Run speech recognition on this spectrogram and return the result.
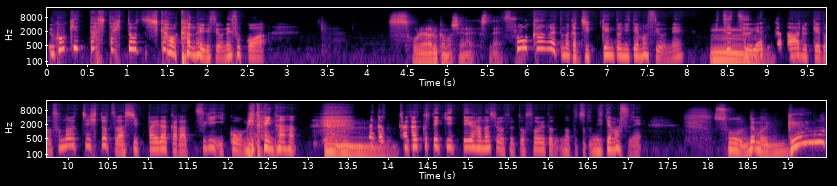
動き出した人しかわかんないですよね、そこは。それあるかもしれないですね。そう考えるとなんか実験と似てますよね。5つやり方あるけど、そのうち1つは失敗だから次行こうみたいな、うんなんか科学的っていう話をするとそういうのとちょっと似てますね。そうでも言語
